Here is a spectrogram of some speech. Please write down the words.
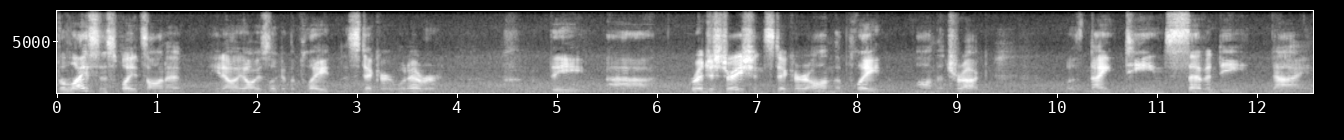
the license plates on it you know, you always look at the plate, the sticker, whatever. The uh, registration sticker on the plate on the truck was 1979.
